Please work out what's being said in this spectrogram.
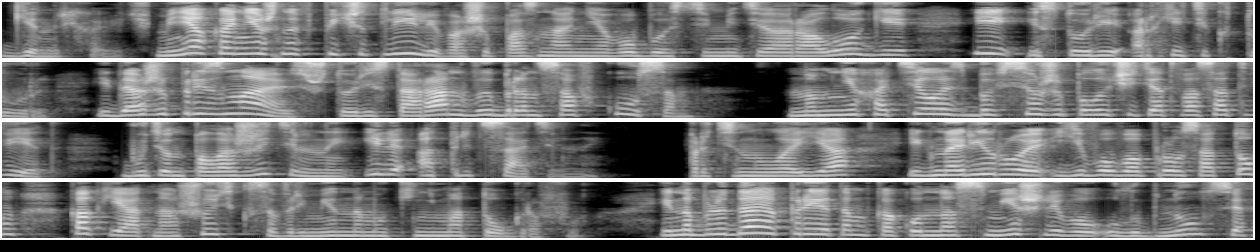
Генрихович, меня, конечно, впечатлили ваши познания в области метеорологии и истории архитектуры, и даже признаюсь, что ресторан выбран со вкусом, но мне хотелось бы все же получить от вас ответ, будь он положительный или отрицательный. Протянула я, игнорируя его вопрос о том, как я отношусь к современному кинематографу, и наблюдая при этом, как он насмешливо улыбнулся,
